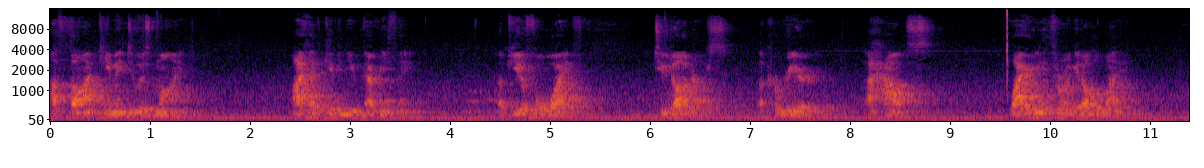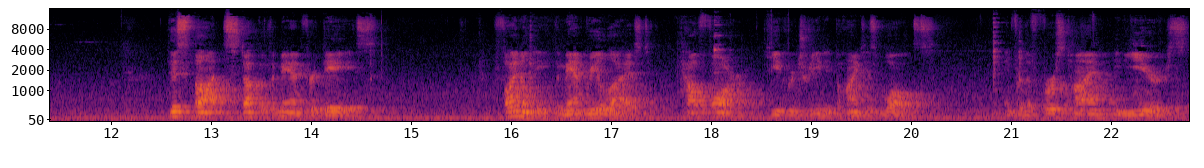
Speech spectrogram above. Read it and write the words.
a thought came into his mind. I have given you everything a beautiful wife, two daughters, a career, a house. Why are you throwing it all away? This thought stuck with the man for days. Finally, the man realized how far he had retreated behind his walls, and for the first time in years,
